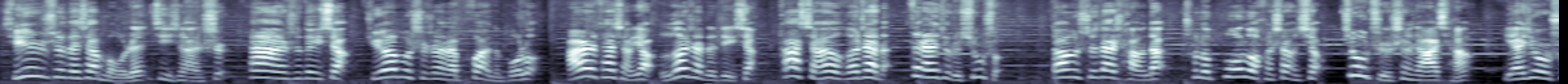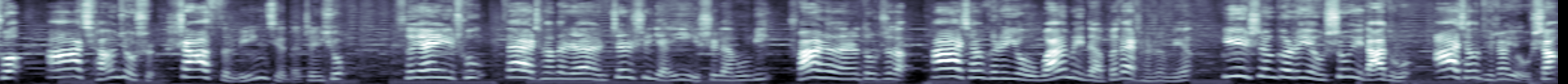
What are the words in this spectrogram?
其实是在向某人进行暗示，但暗示对象绝不是正在破案的波洛，而是他想要讹诈的对象。他想要讹诈的自然就是凶手。当时在场的除了波洛和上校，就只剩下阿强。也就是说，阿强就是杀死林姐的真凶。此言一出，在场的人真实演绎一脸懵逼。船上的人都知道，阿强可是有完美的不在场证明，医生更是用声誉打赌，阿强腿上有伤，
